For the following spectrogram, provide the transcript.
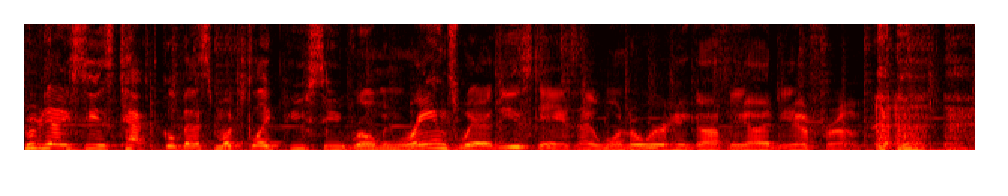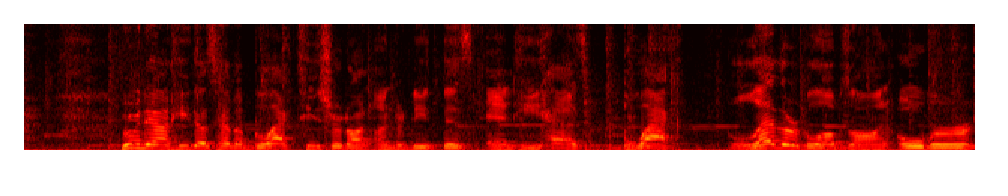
Moving down, you see his tactical vest, much like you see Roman Reigns wear these days. I wonder where he got the idea from. Moving down, he does have a black t-shirt on underneath this, and he has black leather gloves on over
